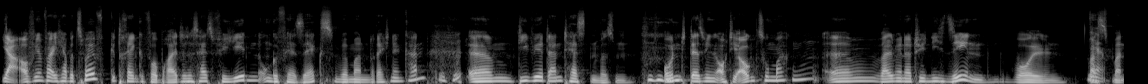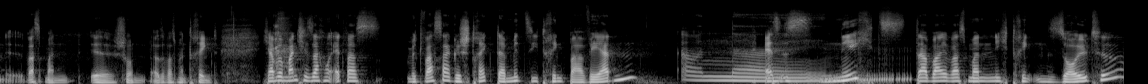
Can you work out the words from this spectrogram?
ja, auf jeden Fall, ich habe zwölf Getränke vorbereitet, das heißt für jeden ungefähr sechs, wenn man rechnen kann, Mhm. ähm, die wir dann testen müssen. Und deswegen auch die Augen zumachen, ähm, weil wir natürlich nicht sehen wollen, was Ja. man, was man äh, schon, also was man trinkt. Ich habe manche Sachen etwas mit Wasser gestreckt, damit sie trinkbar werden. Oh nein. Es ist nichts dabei, was man nicht trinken sollte.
